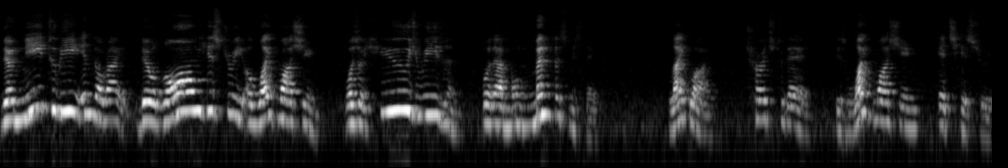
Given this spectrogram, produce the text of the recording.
Their need to be in the right, their long history of whitewashing was a huge reason for that momentous mistake. Likewise, church today is whitewashing its history.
